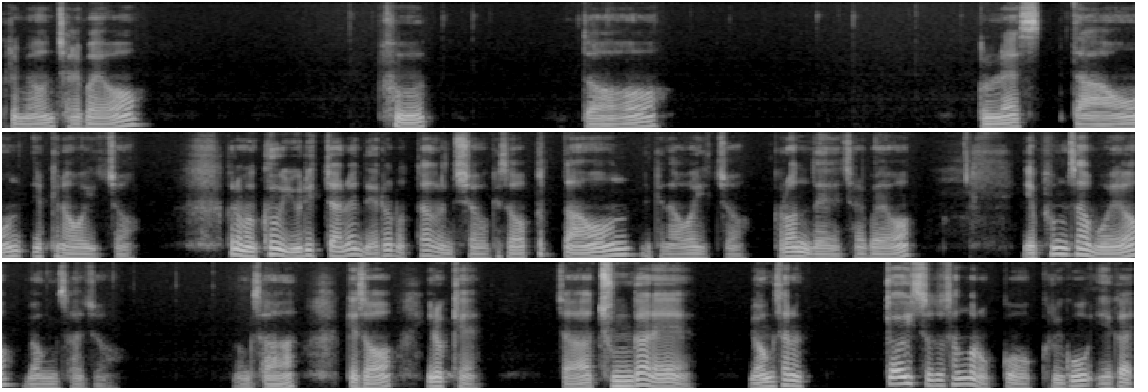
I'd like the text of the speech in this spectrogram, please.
그러면 잘 봐요. put the glass down 이렇게 나와 있죠. 그러면 그 유리잔을 내려놓다 뜻이죠. 그래서 put down 이렇게 나와 있죠. 그런데 잘 봐요. 얘 품사 뭐예요? 명사죠. 명사. 그래서 이렇게 자 중간에 명사는 껴 있어도 상관없고 그리고 얘가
